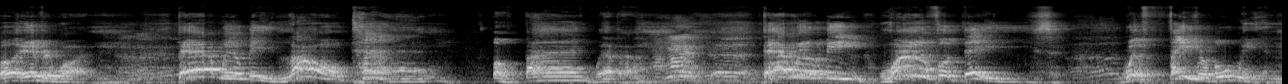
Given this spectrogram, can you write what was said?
of everyone. There will be long time of fine weather. There will be wonderful days with favorable wind.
